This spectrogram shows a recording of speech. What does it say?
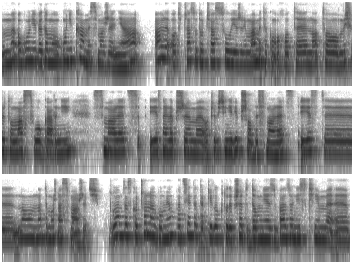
My ogólnie wiadomo unikamy smażenia, ale od czasu do czasu, jeżeli mamy taką ochotę, no to myślę, że to masło garni, smalec jest najlepszym, oczywiście nie wieprzowy smalec, jest, e, no na tym można smażyć. Byłam zaskoczona, bo miałam pacjenta takiego, który przyszedł do mnie z bardzo niskim e,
